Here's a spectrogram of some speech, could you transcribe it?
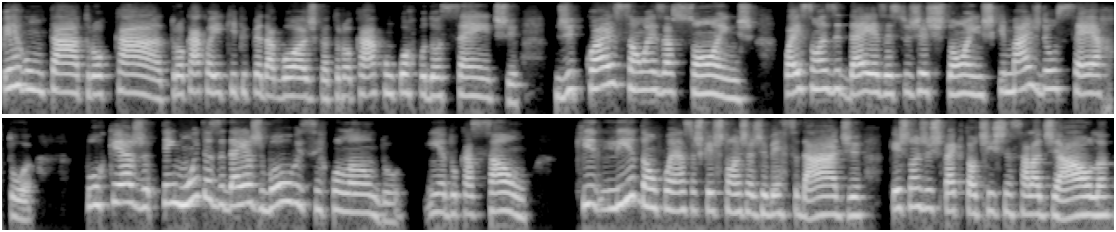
perguntar, trocar, trocar com a equipe pedagógica, trocar com o corpo docente, de quais são as ações, quais são as ideias, as sugestões que mais deu certo, porque tem muitas ideias boas circulando em educação que lidam com essas questões da diversidade, questões de espectro autista em sala de aula,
